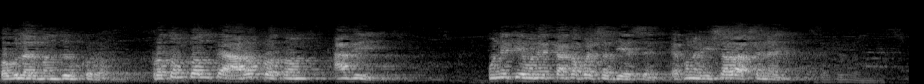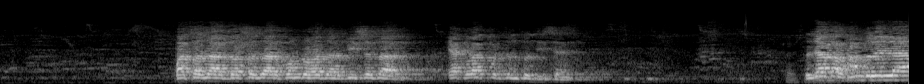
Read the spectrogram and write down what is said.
কবুলার মঞ্জুর করো। প্রথম বলতে আরও প্রথম, আগেই। অনেকে অনেক টাকা পয়সা দিয়েছেন, এখনও হিসাব আসে নাই। পাঁচ হাজার, দশ হাজার, পনেরো হাজার, বিশ হাজার, এক লাখ পর্যন্ত দিচ্ছেন আলহামদুলিল্লাহ,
